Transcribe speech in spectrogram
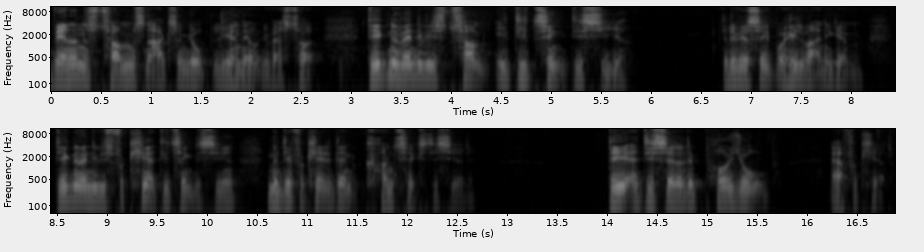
Vennernes tomme snak, som Job lige har nævnt i vers 12, det er ikke nødvendigvis tomt i de ting, de siger. Det er det, vi har set på hele vejen igennem. Det er ikke nødvendigvis forkert, de ting, de siger, men det er forkert i den kontekst, de siger det. Det, at de sætter det på Job, er forkert.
